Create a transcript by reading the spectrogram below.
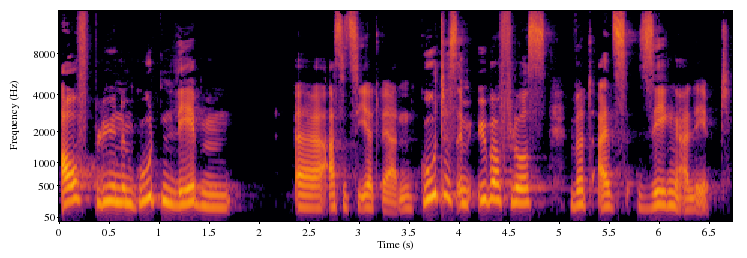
aufblühendem guten Leben äh, assoziiert werden. Gutes im Überfluss wird als Segen erlebt.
